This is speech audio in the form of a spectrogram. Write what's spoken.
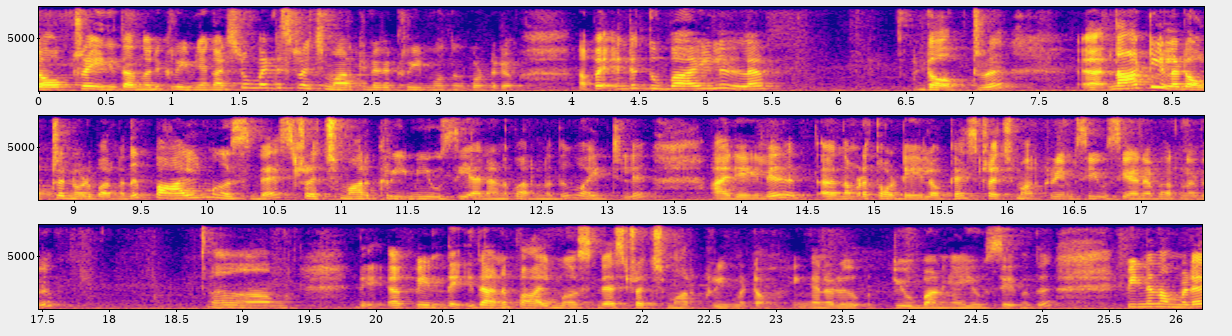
ഡോക്ടർ എഴുതി തന്നൊരു ക്രീം ഞാൻ കാണിച്ചിട്ട് മുമ്പ് എന്റെ സ്ട്രെച്ച് മാർക്കിന്റെ ഒരു ക്രീം ഒന്ന് കൊണ്ടുവരും. അപ്പോൾ എന്റെ ദുബായിലുള്ള ഡോക്ടർ നാട്ടിലുള്ള ഡോക്ടർ എന്നോട് പറഞ്ഞത് പാൽമേഴ്സിന്റെ സ്ട്രെച്ച് മാർക്ക് ക്രീം യൂസ് ചെയ്യാനാണ് പറഞ്ഞത്. വയറ്റിൽ അരയിൽ നമ്മുടെ തൊടയിലൊക്കെ സ്ട്രെച്ച് മാർക്ക് ക്രീംസ് യൂസ് ചെയ്യാനാണ് പറഞ്ഞത്. പിന്നെ ഇതാണ് പാൽമേഴ്സിന്റെ സ്ട്രെച്ച് മാർക്ക് ക്രീം കേട്ടോ ഇങ്ങനൊരു ട്യൂബാണ് ഞാൻ യൂസ് ചെയ്യുന്നത്. പിന്നെ നമ്മുടെ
